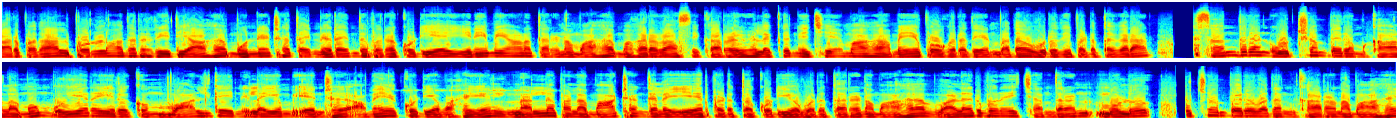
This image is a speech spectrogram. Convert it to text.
பார்ப்பதால் பொருளாதார ரீதியாக முன்னேற்றத்தை நிறைந்து பெறக்கூடிய இனிமையான தருணமாக மகர ராசிக்காரர்களுக்கு நிச்சயமாக அமைய போகிறது என்பதை உறுதிப்படுத்துகிறார். சந்திரன் உச்சம் பெறும் காலமும் உயர இருக்கும் வாழ்க்கை நிலையும் என்று அமையக்கூடிய வகையில் நல்ல பல மாற்றங்களை ஏற்படுத்தக்கூடிய ஒரு தருணமாக வளர்புரை சந்திரன் முழு உச்சம் பெறுவதன் காரணமாக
